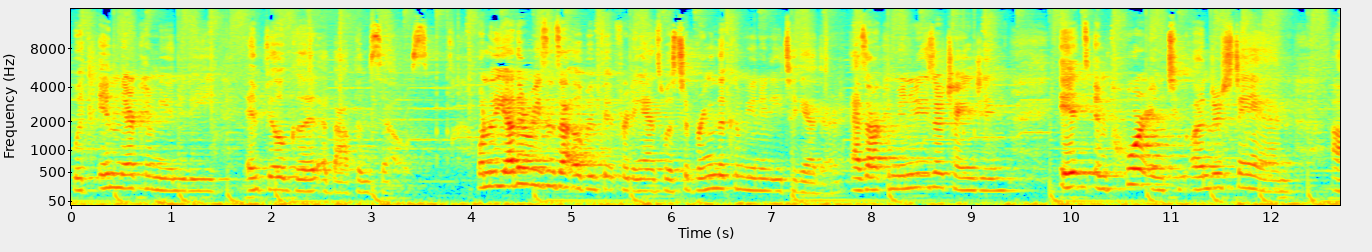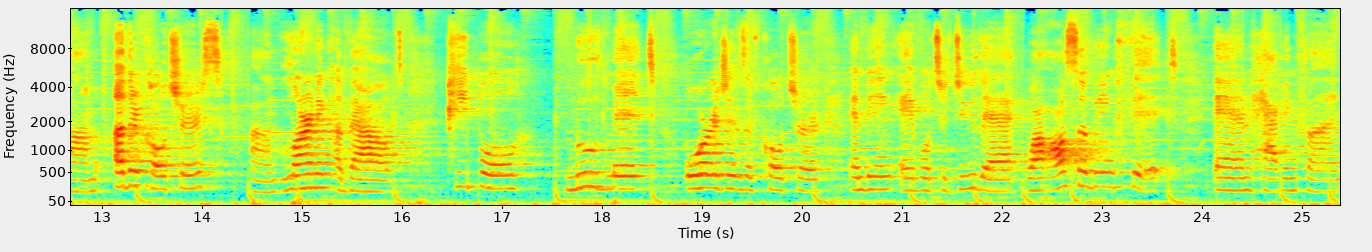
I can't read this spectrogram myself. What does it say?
within their community and feel good about themselves. One of the other reasons I opened Fit for Dance was to bring the community together. As our communities are changing, it's important to understand um, other cultures, um, learning about people, movement, origins of culture, and being able to do that while also being fit and having fun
